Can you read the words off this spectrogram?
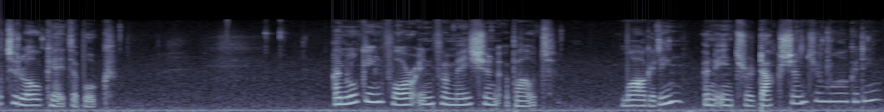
to locate a book. I'm looking for information about marketing, an introduction to marketing.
